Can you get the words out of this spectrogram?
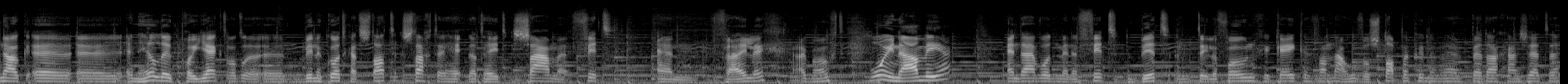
Nou, uh, uh, een heel leuk project wat uh, binnenkort gaat start, starten. Dat heet Samen Fit en Veilig, uit mijn hoofd. Mooie naam weer. En daar wordt met een Fitbit, een telefoon, gekeken van nou, hoeveel stappen kunnen we per dag gaan zetten.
